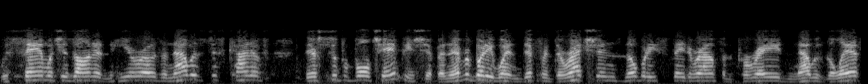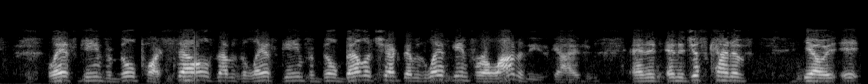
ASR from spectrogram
with sandwiches on it and heroes and that was just kind of their Super Bowl championship. And everybody went in different directions. Nobody stayed around for the parade and that was the last last game for Bill Parcells. That was the last game for Bill Belichick. That was the last game for a lot of these guys. And it and it just kind of you know it, it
